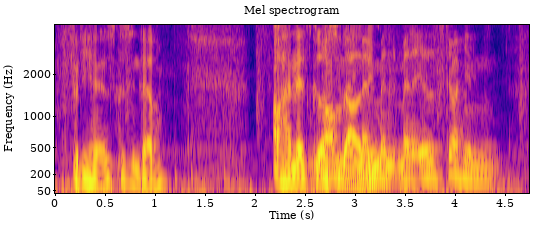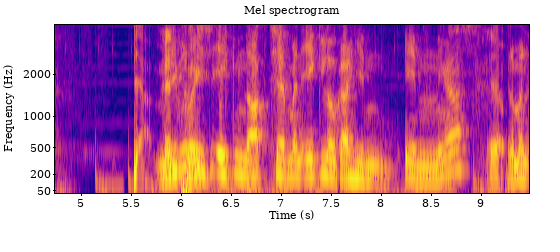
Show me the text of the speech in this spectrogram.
fordi han elskede sin datter. Og han elskede også sit eget men, liv. men, man elsker hende ja, men lige point- præcis ikke nok til, at man ikke lukker hende inden, ikke også? Ja. Eller man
